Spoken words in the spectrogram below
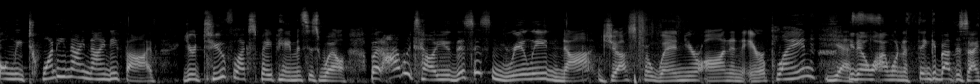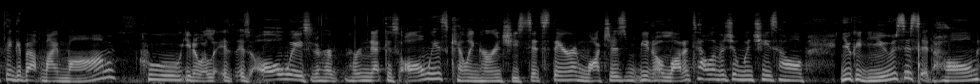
only $29.95. Your two flex pay payments as well. But I would tell you, this is really not just for when you're on an airplane. Yes. You know, I want to think about this. I think about my mom, who, you know, is, is always, you know, her, her neck is always killing her, and she sits there and watches, you know, a lot of television when she's home. You could use this at home,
